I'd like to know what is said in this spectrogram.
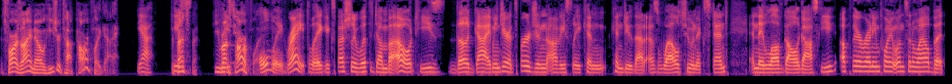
As far as I know, he's your top power play guy, Yeah. Defenseman. He runs power play. only right. Like especially with Dumba out, he's the guy. I mean, Jared Spurgeon obviously can can do that as well to an extent, and they love Goligoski up there running point once in a while. But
